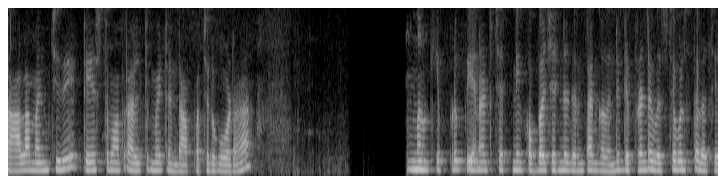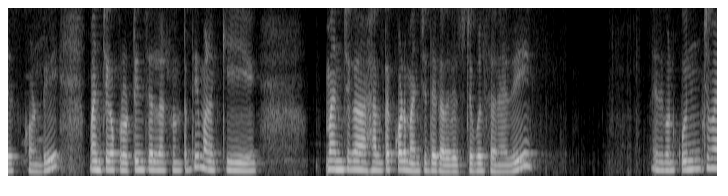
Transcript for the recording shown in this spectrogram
చాలా మంచిది. టేస్ట్ మాత్రం అల్టిమేట్ అండి ఆ పచ్చడి కూడా. మనకి ఎప్పుడు పీనట్ చట్నీ కొబ్బరి చట్నీ తింటాం కదండి. డిఫరెంట్ వెజిటేబుల్స్తో ఇలా చేసుకోండి. మంచిగా ప్రోటీన్స్ వెళ్ళినట్టు ఉంటుంది. మనకి మంచిగా హెల్త్కి కూడా మంచిదే కదా వెజిటేబుల్స్ అనేది. ఇదిగోండి కొంచెమే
